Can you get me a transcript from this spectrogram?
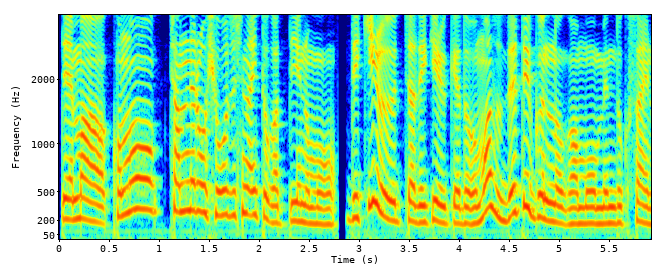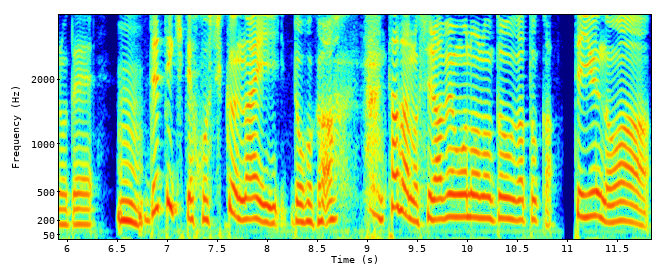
でまあこのチャンネルを表示しないとかっていうのもできるっちゃできるけどまず出てくるのがもうめんどくさいのでうん、出てきて欲しくない動画 ただの調べ物の動画とかっていうのは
